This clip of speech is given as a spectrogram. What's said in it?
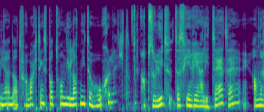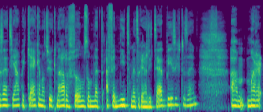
ja, dat verwachtingspatroon, die lat niet te hoog gelegd? Absoluut. Het is geen realiteit. Hè? Anderzijds, ja, we kijken natuurlijk naar de films om net even niet met realiteit bezig te zijn. Um, maar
